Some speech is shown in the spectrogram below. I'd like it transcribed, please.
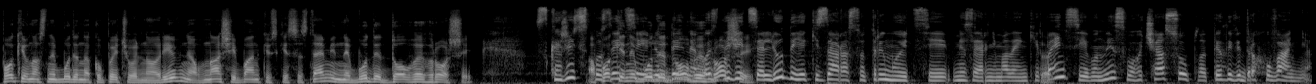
поки в нас не буде накопичувального рівня, в нашій банківській системі не буде довгих грошей. Скажіть з А поки не позиції буде людини, ось грошей- дивіться, люди, які зараз отримують ці мізерні маленькі Так. пенсії, вони свого часу платили відрахування.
